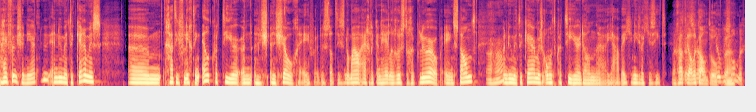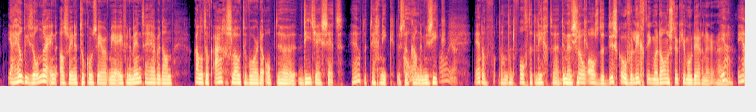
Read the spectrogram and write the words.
hij functioneert nu. En nu met de kermis um, gaat die verlichting elk kwartier een, een, een, show geven. Dus dat is normaal eigenlijk een hele rustige kleur op één stand. Maar nu met de kermis om het kwartier, dan uh, ja, weet je niet wat je ziet. Dan gaat hij alle kanten op. Heel bijzonder. Ja, heel bijzonder. En als we in de toekomst weer wat meer evenementen hebben, dan kan het ook aangesloten worden op de DJ-set, op de techniek. Dus dan Oh. kan de muziek, Oh ja. Hè, dan, dan, dan volgt het licht, uh, de Net muziek. zoals de disco-verlichting, maar dan een stukje moderner. eh. Ja, ja,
